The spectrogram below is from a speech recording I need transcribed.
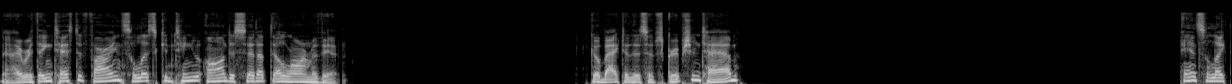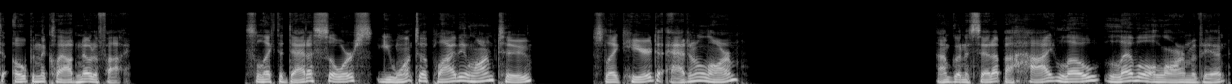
Now everything tested fine, so let's continue on to set up the alarm event. Go back to the subscription tab and select to open the Cloud Notify. Select the data source you want to apply the alarm to. Select here to add an alarm. I'm going to set up a high-low level alarm event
